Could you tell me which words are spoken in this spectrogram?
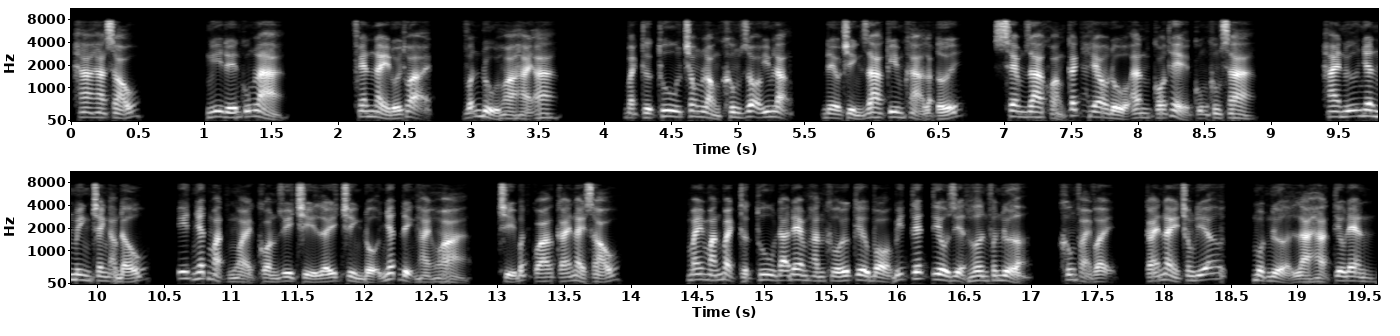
Ha ha sáu. Nghĩ đến cũng là phen này đối thoại, vẫn đủ hòa hài a. Bạch thực thu trong lòng không rõ im lặng, đều chỉnh ra kim khả lạp tới, xem ra khoảng cách heo đồ ăn có thể cũng không xa. Hai nữ nhân minh tranh ám đấu, ít nhất mặt ngoài còn duy trì lấy trình độ nhất định hài hòa, chỉ bất quá cái này sáu. May mắn bạch thực thu đã đem hắn khối kêu bỏ bít tết tiêu diệt hơn phân nửa, không phải vậy, cái này trong đĩa, một nửa là hạt tiêu đen,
